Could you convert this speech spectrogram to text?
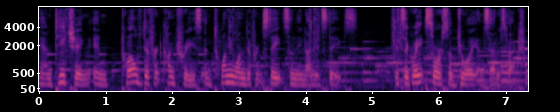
and teaching in 12 different countries and 21 different states in the United States. It's a great source of joy and satisfaction.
